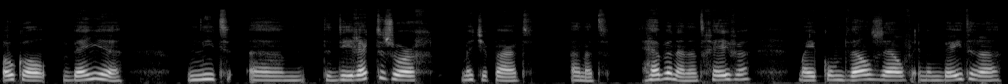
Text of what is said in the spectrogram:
ook al ben je niet ehm, de directe zorg met je paard aan het hebben en het geven, maar je komt wel zelf in een betere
